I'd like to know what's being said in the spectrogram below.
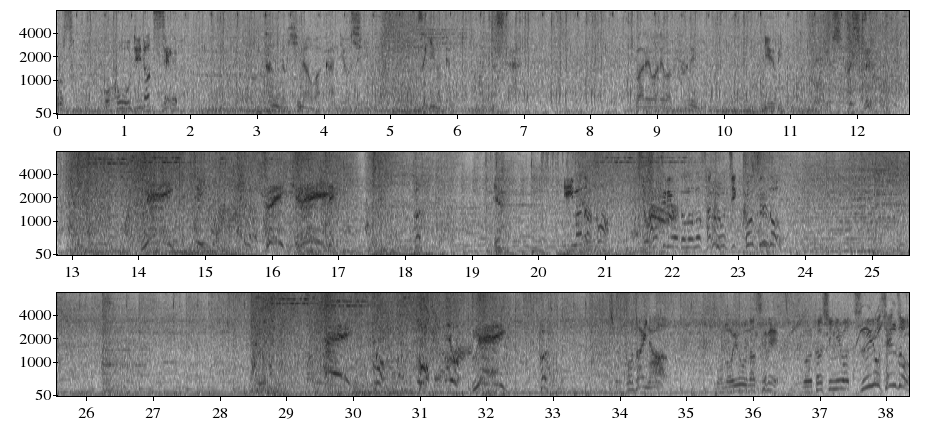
そろそろここを離脱せね。ば民の避難は完了し次のデモと整いました。我々は船に乗り劉備殿と合流しました。今だ諸葛亮殿の策を実行するぞございな。そのような攻め私には通用せんぞ。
